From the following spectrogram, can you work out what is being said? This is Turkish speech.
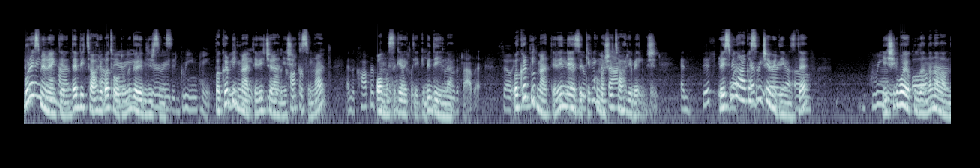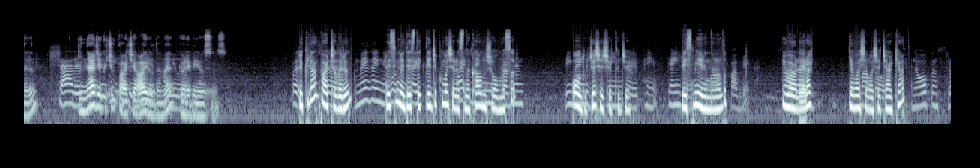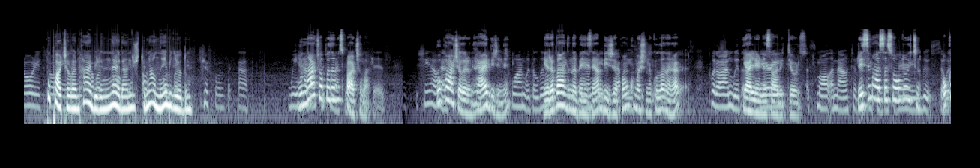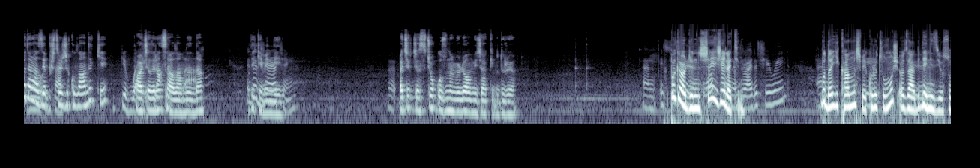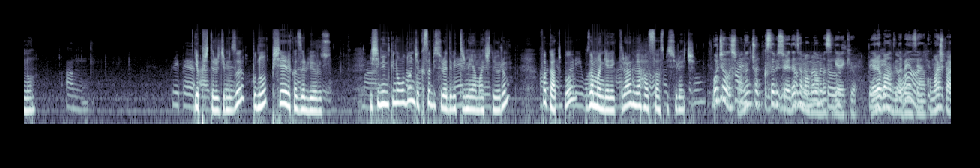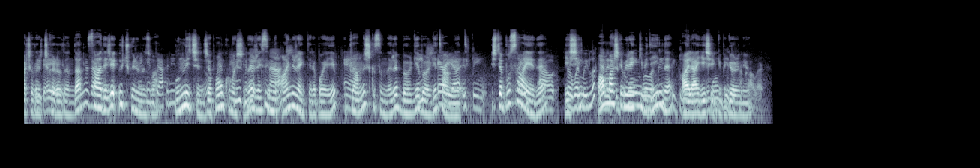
Bu resmin renklerinde bir tahribat olduğunu görebilirsiniz. Bakır pigmentleri içeren yeşil kısımlar olması gerektiği gibi değiller. Bakır pigmentleri ne yazık ki kumaşı tahrip etmiş. Resmin arkasını çevirdiğimizde yeşil boya kullanılan alanların binlerce küçük parçaya ayrıldığını görebiliyorsunuz. Dökülen parçaların resimle destekleyici kumaş arasında kalmış olması oldukça şaşırtıcı. Resmi yerinden alıp yuvarlayarak yavaş yavaş açarken bu parçaların her birinin nereden düştüğünü anlayabiliyordum. Bunlar topladığımız parçalar. Bu parçaların her birini yara bandına benzeyen bir Japon kumaşını kullanarak yerlerine sabitliyoruz. Resim hassas olduğu için o kadar az yapıştırıcı kullandık ki parçaların sağlamlığından pek emin değilim. Açıkçası çok uzun ömürlü olmayacak gibi duruyor. Bu gördüğünüz şey jelatin. Bu da yıkanmış ve kurutulmuş özel bir deniz yosunu. Yapıştırıcımızı bunu pişirerek hazırlıyoruz. İşi mümkün olduğunca kısa bir sürede bitirmeyi amaçlıyorum. Fakat bu zaman gerektiren ve hassas bir süreç. Bu çalışmanın çok kısa bir sürede tamamlanması gerekiyor. Yara bandına benzeyen kumaş parçaları çıkarıldığında sadece 3 günümüz var. Bunun için Japon kumaşını resimle aynı renklere boyayıp yıpranmış kısımları bölge bölge tamir ettik. İşte bu sayede yeşil bambaşka bir renk gibi değil de hala yeşil gibi görünüyor.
